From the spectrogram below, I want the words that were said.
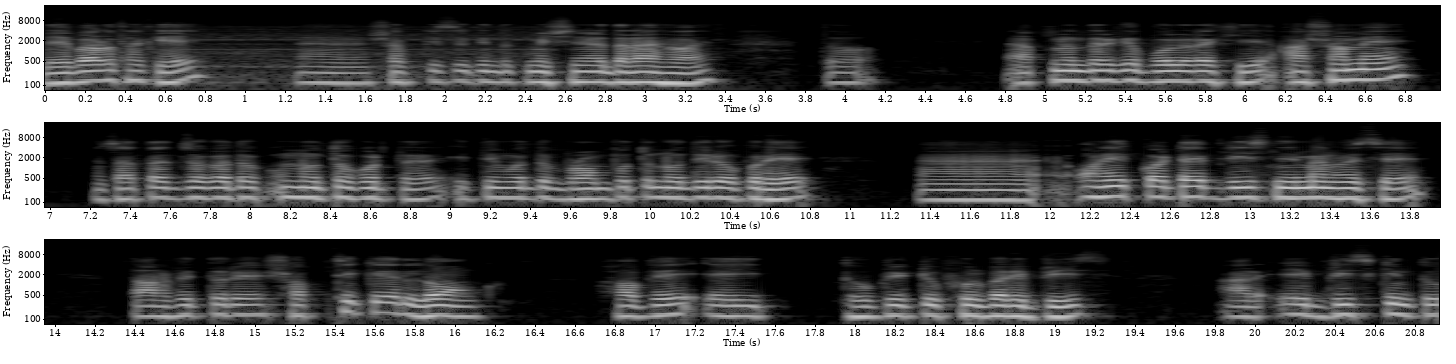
লেবারও থাকে। সব কিছু কিন্তু মেশিনের দ্বারাই হয়। তো আপনাদেরকে বলে রাখি, আসামে যাতায়াত যোগাযোগ উন্নত করতে ইতিমধ্যে ব্রহ্মপুত্র নদীর ওপরে অনেক কয়টাই ব্রিজ নির্মাণ হয়েছে। তার ভিতরে সবথেকে লং হবে এই ধুবড়ি টু ফুলবাড়ি ব্রিজ। আর এই ব্রিজ কিন্তু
